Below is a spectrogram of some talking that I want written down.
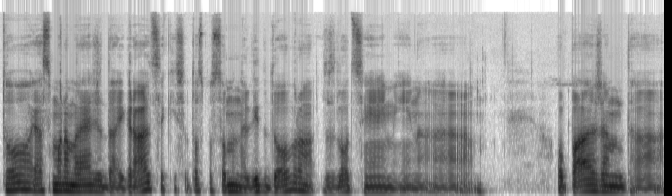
to jaz moram reči, da igralce, ki so to sposobni narediti dobro, zelo cenim in uh, opažam, da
